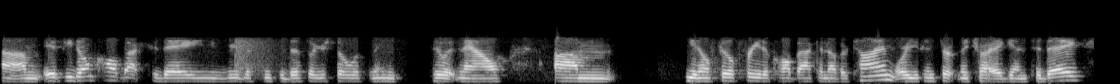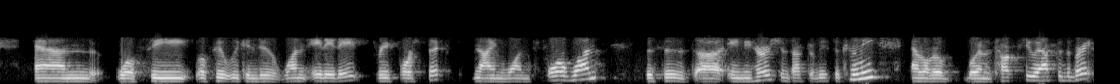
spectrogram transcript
Um, if you don't call back today and you re-listen to this, or you're still listening to it now, um, you know, feel free to call back another time, or you can certainly try again today, and we'll see. We'll see what we can do. One eight eight eight three four six nine one four one. This is uh, Amy Hirsch and Dr. Lisa Cooney, and we're gonna, we're going to talk to you after the break.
